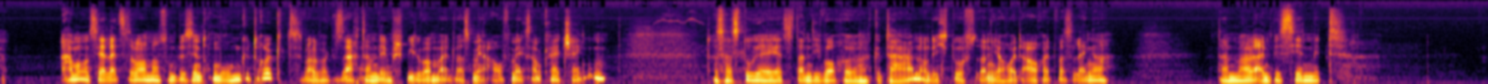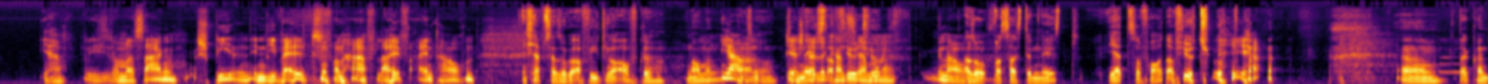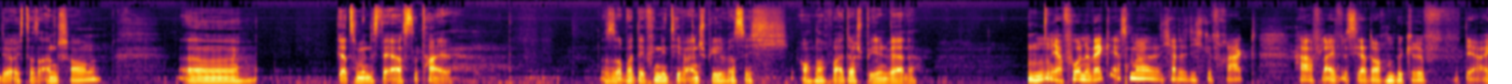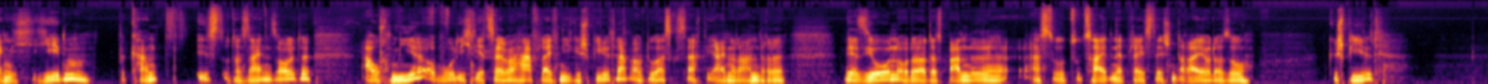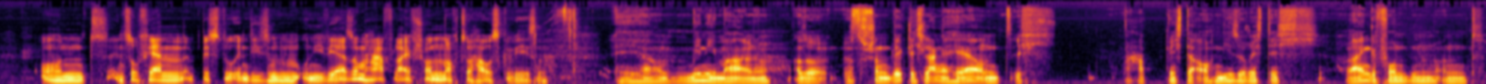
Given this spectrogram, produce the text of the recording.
haben wir uns ja letzte Woche noch so ein bisschen drumherum gedrückt, weil wir gesagt haben, dem Spiel wollen wir etwas mehr Aufmerksamkeit schenken. Das hast du ja jetzt dann die Woche getan und ich durfte dann ja heute auch etwas länger dann mal ein bisschen mit, ja, wie soll man das sagen, Spielen in die Welt von Half-Life eintauchen. Ich habe es ja sogar auf Video aufgenommen. Ja, also der Stelle auf kannst du ja mal, genau. Also was heißt demnächst? Jetzt sofort auf YouTube. ja, Ähm, da könnt ihr euch das anschauen. Äh, ja, zumindest der erste Teil. Das ist aber definitiv ein Spiel, was ich auch noch weiterspielen werde. Ja, vorneweg erstmal, ich hatte dich gefragt, Half-Life ist ja doch ein Begriff, der eigentlich jedem bekannt ist oder sein sollte. Auch mir, obwohl ich jetzt selber Half-Life nie gespielt habe. Auch du hast gesagt, die eine oder andere Version oder das Bundle hast du zu Zeiten der PlayStation 3 oder so gespielt. Und insofern bist du in diesem Universum Half-Life schon noch zu Hause gewesen. Ja, minimal. Ne? Also das ist schon wirklich lange her und ich habe mich da auch nie so richtig reingefunden und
